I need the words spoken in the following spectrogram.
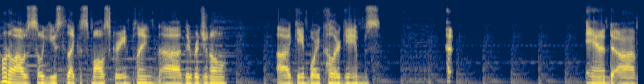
I don't know. I was so used to like a small screen playing uh, the original uh, Game Boy Color games, and um,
